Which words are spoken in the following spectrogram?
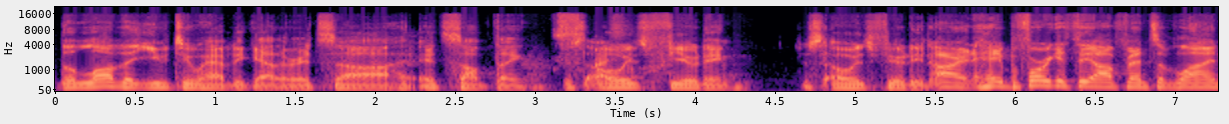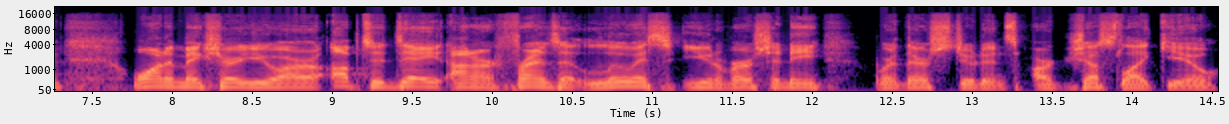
The love that you two have together, it's uh, it's something. Just always feuding. Just always feuding. All right. Hey, before we get to the offensive line, want to make sure you are up to date on our friends at Lewis University, where their students are just like you.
